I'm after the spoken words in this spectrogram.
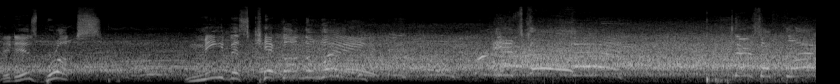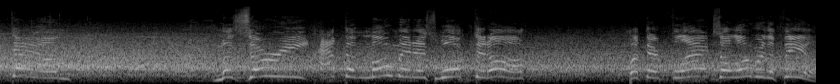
It is Brooks. Mevis kick on the way. It's good! There's a flag down. Missouri at the moment has walked it off, but there are flags all over the field.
